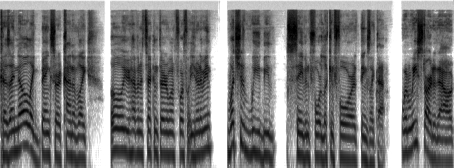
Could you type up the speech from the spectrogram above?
Because I know like banks are kind of like, oh, you're having a second, third one, fourth one. You know what I mean? What should we be saving for, looking for, things like that? When we started out,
